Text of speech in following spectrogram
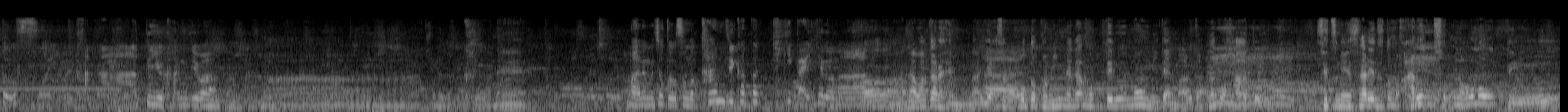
と薄いかなっていう感じは、まあこればっかりはね。まあでもちょっとその感じ方聞きたいけどな。あまあな分からへんもんな。い。やはいその男みんなが持ってるもんみたいのもあるからな。こううんハートうんに説明されずともあるうん。そういうの思うっていう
